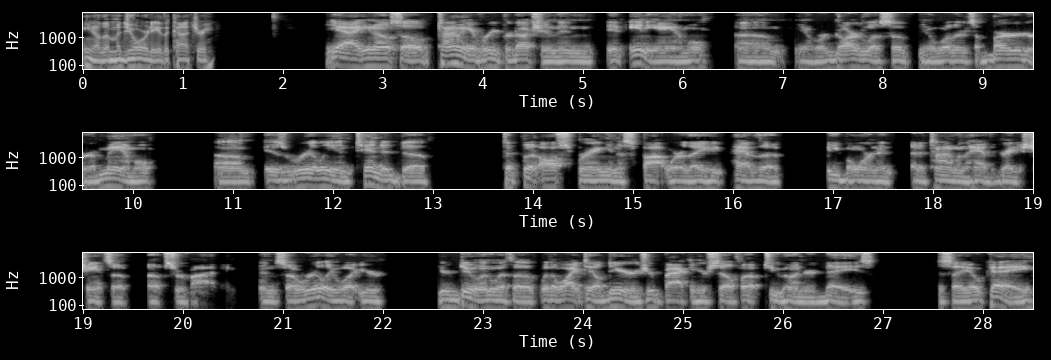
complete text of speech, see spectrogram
you know the majority of the country? Yeah, you know, so timing of reproduction in in any animal, um, you know, regardless of you know whether it's a bird or a mammal, um, is really intended to to put offspring in a spot where they have the be born at, at a time when they have the greatest chance of of surviving. And so, really, what you're you're doing with a with a white-tailed deer is you're backing yourself up 200 days to say, okay,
